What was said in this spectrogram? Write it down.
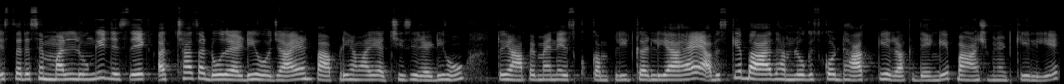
इस तरह से मल लूँगी, जिससे एक अच्छा सा डो रेडी हो जाए एंड पापड़ी हमारी अच्छी सी रेडी हो। तो यहाँ पे मैंने इसको कंप्लीट कर लिया है। अब इसके बाद हम लोग इसको ढाक के रख देंगे पाँच मिनट के लिए।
